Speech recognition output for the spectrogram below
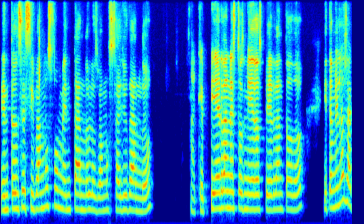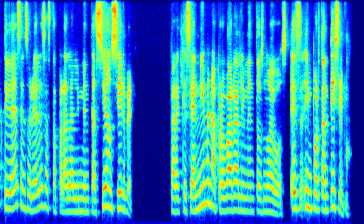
Entonces, si vamos fomentando, los vamos ayudando a que pierdan estos miedos, pierdan todo. Y también las actividades sensoriales hasta para la alimentación sirven, para que se animen a probar alimentos nuevos. Es importantísimo.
